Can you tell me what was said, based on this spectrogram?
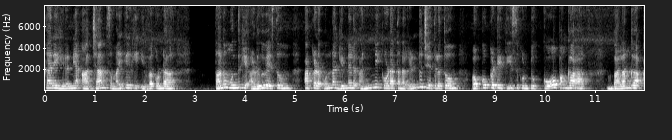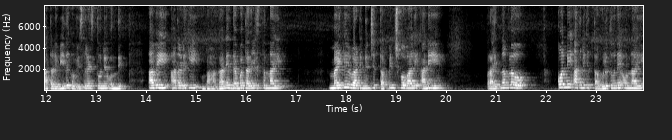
కానీ హిరణ్య ఆ ఛాన్స్ మైకిల్కి ఇవ్వకుండా తను ముందుకి అడుగు వేస్తూ అక్కడ ఉన్న గిన్నెలు అన్నీ కూడా తన రెండు చేతులతో ఒక్కొక్కటి తీసుకుంటూ కోపంగా బలంగా అతడి మీదకు విసిరేస్తూనే ఉంది. అవి అతడికి బాగానే దెబ్బ తగిలిస్తున్నాయి. మైకిల్ వాటి నుంచి తప్పించుకోవాలి అని ప్రయత్నంలో కొన్ని అతనికి తగులుతూనే ఉన్నాయి.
